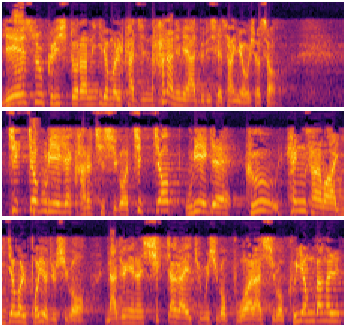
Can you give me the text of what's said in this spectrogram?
예수 그리스도라는 이름을 가진 하나님의 아들이 세상에 오셔서 직접 우리에게 가르치시고 직접 우리에게 그 행사와 이적을 보여주시고 나중에는 십자가에 죽으시고 부활하시고 그 영광을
